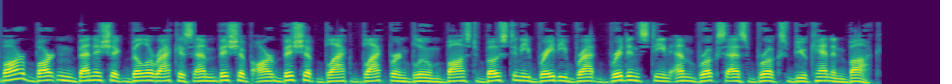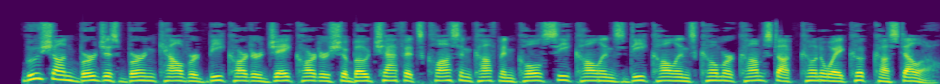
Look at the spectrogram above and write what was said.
Barr Barton Benishek Bilirakis M. Bishop R. Bishop Black Blackburn Blum Bost Boustany Brady Bratt Bridenstine M. Brooks S. Brooks Buchanan Buck Bucshon Burgess Byrne Calvert B. Carter J. Carter Chabot Chaffetz Clawson Coffman Cole C. Collins D. Collins Comer Comstock Conaway Cook Costello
